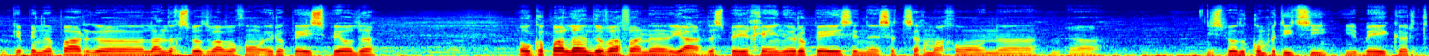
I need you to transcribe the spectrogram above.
ik heb in een paar landen gespeeld waar we gewoon Europees speelden. Ook een paar landen waarvan, uh, ja, daar speel je geen Europees en is het zeg maar gewoon, uh, ja, je speelt de competitie, je bekert.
